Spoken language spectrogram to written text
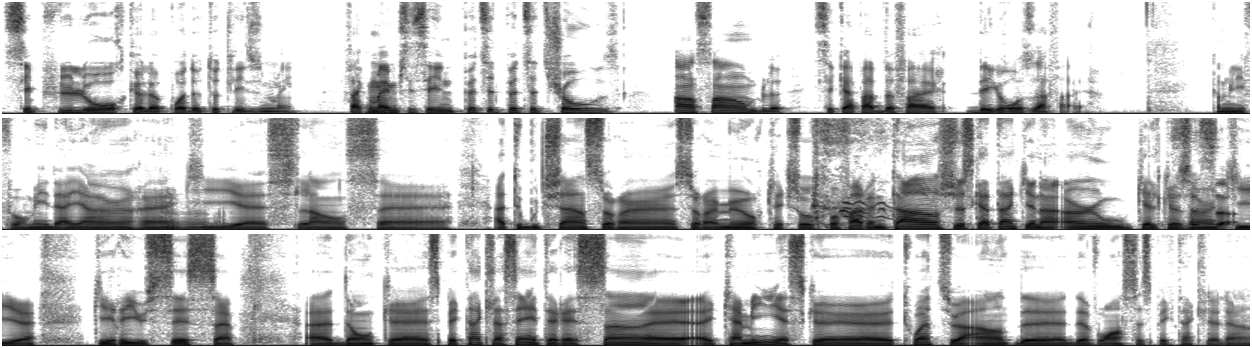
c'est plus lourd que le poids de tous les humains. Fait que même si c'est une petite, petite chose, ensemble, c'est capable de faire des grosses affaires. Comme les fourmis d'ailleurs, euh, Mhm. qui euh, se lancent euh, à tout bout de champ sur un, sur un mur, quelque chose pour faire une tâche, jusqu'à temps qu'il y en a un ou quelques-uns qui, euh, qui réussissent. Euh, donc, euh, spectacle assez intéressant. Camille, est-ce que euh, toi, tu as hâte de, de voir ce spectacle-là?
